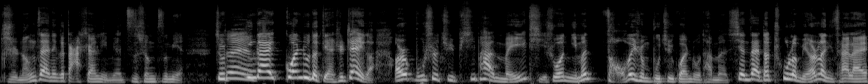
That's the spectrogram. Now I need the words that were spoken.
只能在那个大山里面自生自灭。就应该关注的点是这个，而不是去批判媒体说你们早为什么不去关注他们？现在他出了名了，你才来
